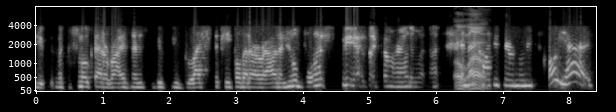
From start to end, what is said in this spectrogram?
you, with the smoke that arises, you, you bless the people that are around, and he'll bless me as I come around and whatnot. Oh and wow. then coffee ceremony. Oh yeah, it's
